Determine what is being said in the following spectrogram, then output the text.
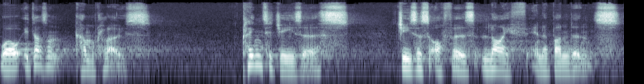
Well, it doesn't come close. Cling to Jesus. Jesus offers life in abundance.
